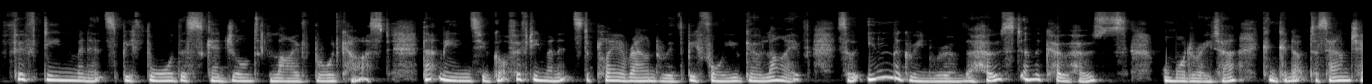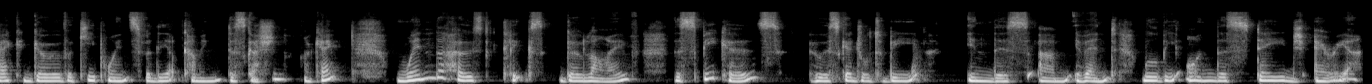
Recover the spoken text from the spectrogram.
15 minutes before the scheduled live broadcast. That means you've got 15 minutes to play around with before you go live. So in the green room, the host and the co-hosts or moderator can conduct a sound check and go over key points for the upcoming discussion. Okay. When the host clicks go live, the speakers who are scheduled to be in this um, event will be on the stage area.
